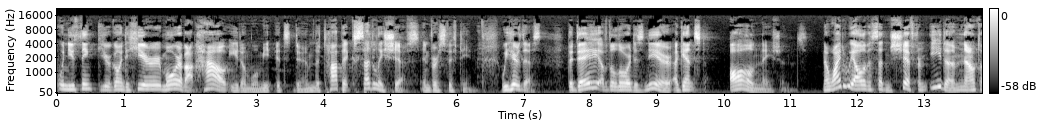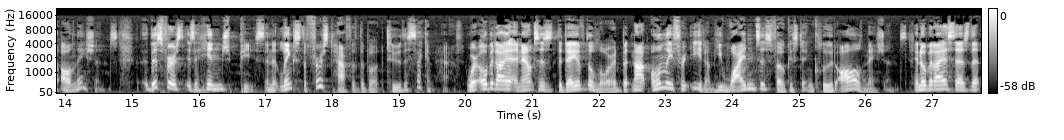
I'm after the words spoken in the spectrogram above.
when you think you're going to hear more about how Edom will meet its doom, the topic suddenly shifts in verse 15. We hear this The day of the Lord is near against all nations. Now, why do we all of a sudden shift from Edom now to all nations? This verse is a hinge piece, and it links the first half of the book to the second half, where Obadiah announces the day of the Lord, but not only for Edom, he widens his focus to include all nations. And Obadiah says that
